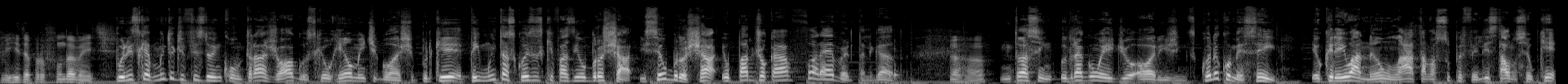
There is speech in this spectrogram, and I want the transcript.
Me irrita profundamente. Por isso que é muito difícil de eu encontrar jogos que eu realmente goste, porque tem muitas coisas que fazem eu brochar. E se eu brochar, eu paro de jogar forever, tá ligado? Uhum. Então, assim, o Dragon Age Origins, quando eu comecei, eu criei o anão lá, tava super feliz, tal, não sei o que,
